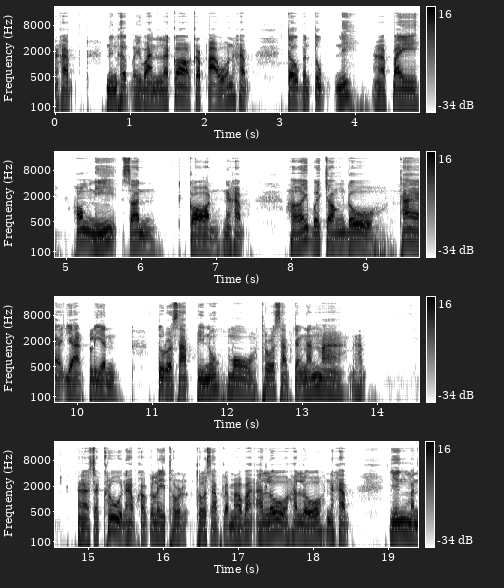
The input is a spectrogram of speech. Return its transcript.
นะครับ หนึ่งครับไอวันแล้วก็กระเป๋านะครับ เตาบรรทุบนี้ไปห้องนี้สั้นก่อนนะครับเฮ้ยเบอร์จองโด ถ้าอยากเปลี่ยนโทรศัพท์ปีนุโม โทรศัพท์จากนั้นมานะครับสักครู่นะครับเขาก็เลยโทรศัพท์กลับมาว่าอัลโลฮัลโหลนะครับยึงมัน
